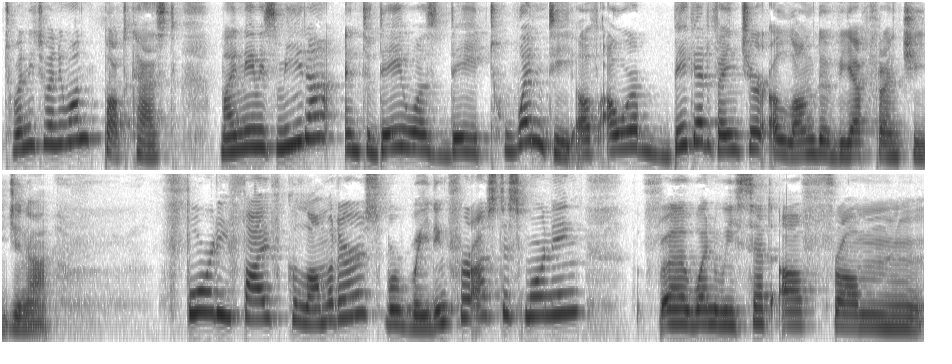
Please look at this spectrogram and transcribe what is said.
2021 podcast. My name is Mira, and today was day 20 of our big adventure along the Via Francigena. 45 kilometers were waiting for us this morning uh, when we set off from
